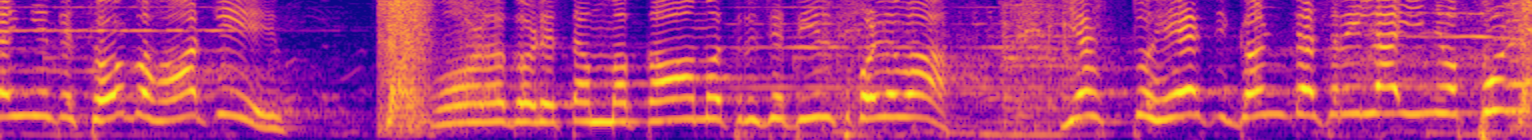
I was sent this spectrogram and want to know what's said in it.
ತಂಗಿಯಂತೆ ಸೋಗು ಹಾಕಿ ಒಳಗಡೆ ತಮ್ಮ ಕಾಮ ತೃಷ ತೀರಿಸಿಕೊಳ್ಳುವ ಎಷ್ಟು ಹೇಸಿ ಗಂಡಸರಿಲ್ಲ ಈ ನಿಮ್ಮ ಪುಣ್ಯ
